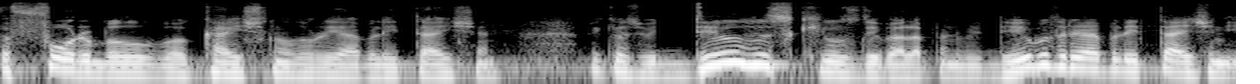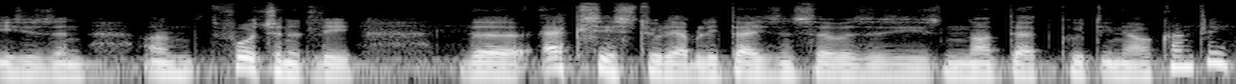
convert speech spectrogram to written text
affordable vocational rehabilitation because we deal with skills development, we deal with rehabilitation issues, and unfortunately, the access to rehabilitation services is not that good in our country.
